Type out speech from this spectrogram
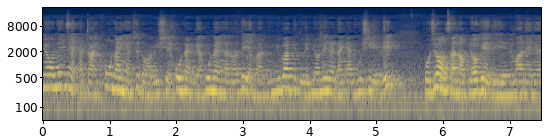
မျော်လင့်တဲ့အတိုင်းဟိုနိုင်ငံဖြစ်သွားပြီရှင်ဟိုနိုင်ငံဟိုနိုင်ငံတော့တည့်ရမှာအနီးပြပြည်သူတွေမျော်လင့်တဲ့နိုင်ငံတစ်ခုရှိရလေဗိုလ်ချုပ်အောင်ဆန်းတော့ပြောခဲ့သေးရဲ့မြန်မာနိုင်ငံ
